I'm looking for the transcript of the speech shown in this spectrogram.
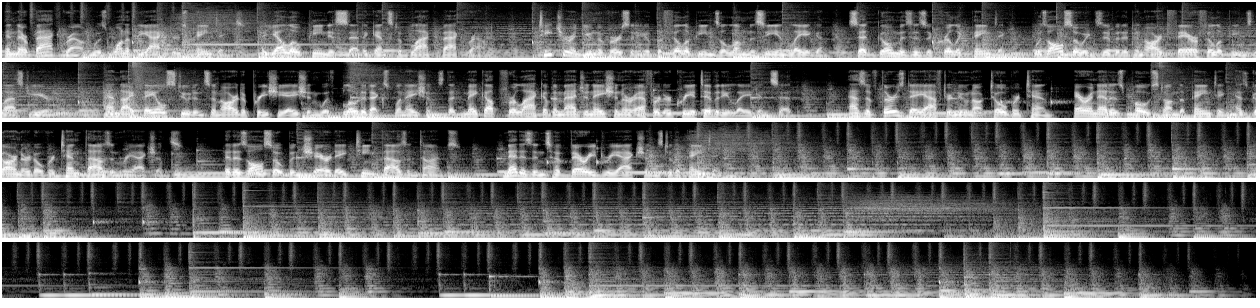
In their background was one of the actor's paintings, a yellow penis set against a black background. Teacher and University of the Philippines alumnus Ian Layagan said Gomez's acrylic painting was also exhibited in Art Fair Philippines last year. And I fail students in art appreciation with bloated explanations that make up for lack of imagination or effort or creativity Layagan said. As of Thursday afternoon October 10, Araneta's post on the painting has garnered over 10,000 reactions. It has also been shared 18,000 times. Netizens have varied reactions to the painting.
